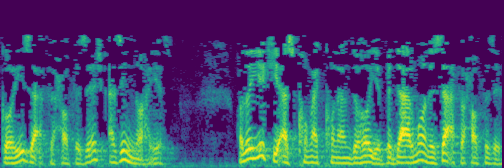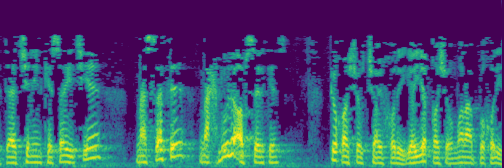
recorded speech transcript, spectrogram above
گاهی ضعف حافظش از این ناحیه است. حالا یکی از کمک کننده های به درمان ضعف حافظه در چنین کسایی چیه؟ مصرف محلول آب سرکه است دو قاشق چای خوری یا یک قاشق مرب بخوری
